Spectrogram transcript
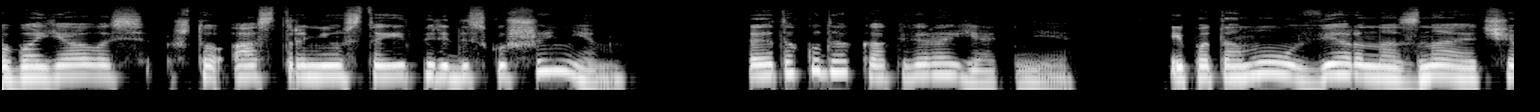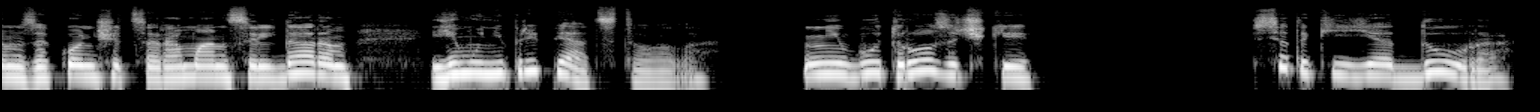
Побоялась, что Астра не устоит перед искушением? Это куда как вероятнее. И потому, верно зная, чем закончится роман с Эльдаром, ему не препятствовало. Не будь розочки... все таки я дура.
